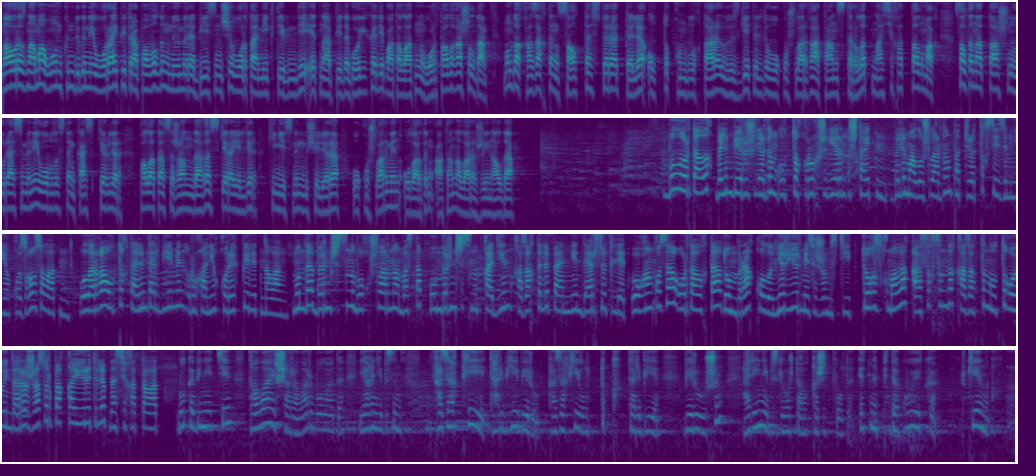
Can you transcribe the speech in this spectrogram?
Наурызнама 10 күндігіне орай Петропавлдың нөмірі 5 орта мектебінде этнопедагогика деп аталатын орталық ашылды. Мұнда қазақтың салт дәстүрі, тілі, ұлттық құндылықтары өзге тілді оқушыларға таныстырылып, насихатталмақ. Салтанатты ашылу рәсіміне облыстың кәсіпкерлер палатасы жанындағы іскер әйелдер кеңесінің мүшелері, оқушылар мен олардың ата-аналары жиналды. Бұл орталық білім берушілердің ұлттық рух жігерін ұштайтын, білім алушылардың патриоттық сезіміне қозғау салатын, оларға ұлттық тәлім тәрбие мен рухани қорек беретін алаң. Мұнда бірінші сынып оқушыларынан бастап 11 сыныпқа дейін қазақ тілі пәнінен дәріс өтіледі. Оған қоса орталықта домбыра, қолөнер үйірмесі жұмыс істейді. Тоғызқұмалақ, асық сынды қазақтың ұлттық ойындары жас ұрпаққа үйретіліп насихатталады. Бұл кабинетте талай шаралар болады яғни біздің қазақи тәрбие беру қазақи ұлттық тәрбие беру үшін әрине бізге орталық қажет болды. Этнопедагогика үлкен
